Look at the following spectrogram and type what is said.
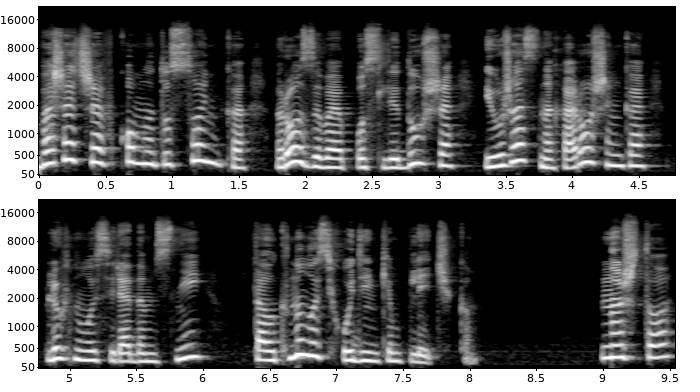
Вошедшая в комнату Сонька, розовая после душа и ужасно хорошенькая, плюхнулась рядом с ней, толкнулась худеньким плечиком. «Ну что,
